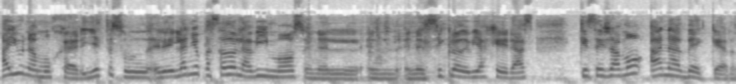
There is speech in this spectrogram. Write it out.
hay una mujer, y este es un. El año pasado la vimos en el, en, el ciclo de viajeras, que se llamó Anna Becker.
